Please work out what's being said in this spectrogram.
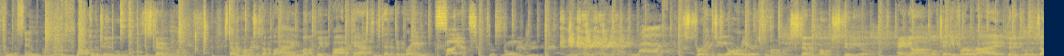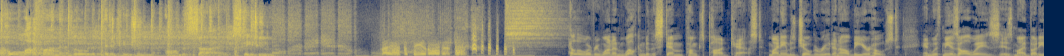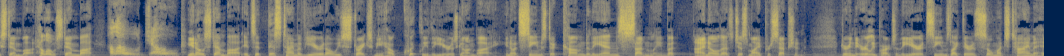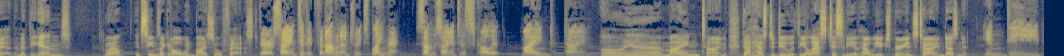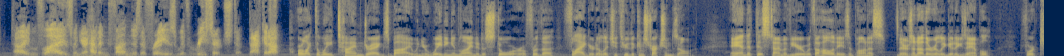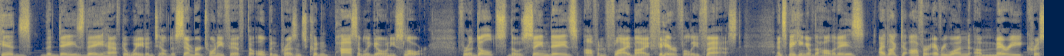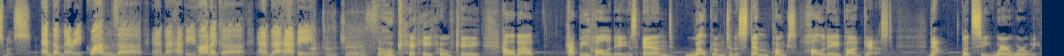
Welcome to STEMPunX. Welcome to STEMPunX. STEM Punks is a bi monthly podcast intended to bring science, technology, engineering, Math. straight to your ears from our STEM Punk studio. Hang on, we'll take you for a ride that includes a whole lot of fun and a little bit of education on the side. Stay tuned. Nice to be in orbit. Hello, everyone, and welcome to the STEMPunX podcast. My name is Joe Garoot, and I'll be your host. And with me, as always, is my buddy STEMBot. Hello, STEMBot. Hello, Joe. You know, STEMBot, it's at this time of year it always strikes me how quickly the year has gone by. You know, it seems to come to the end suddenly, but I know that's just my perception. During the early parts of the year, it seems like there is so much time ahead, and at the end, well, it seems like it all went by so fast. There are scientific phenomena to explain that. Some scientists call it mind time. Oh, yeah, mind time. That has to do with the elasticity of how we experience time, doesn't it? Indeed. Time flies when you're having fun is a phrase with research to back it up. Or like the way time drags by when you're waiting in line at a store or for the flagger to let you through the construction zone. And at this time of year, with the holidays upon us, there's another really good example. For kids, the days they have to wait until December 25th to open presents couldn't possibly go any slower. For adults, those same days often fly by fearfully fast. And speaking of the holidays, I'd like to offer everyone a Merry Christmas. And a Merry Kwanzaa, and a Happy Hanukkah, and a Happy. Okay, okay. How about Happy Holidays and welcome to the STEMPunX Holiday Podcast. Now, let's see, where were we?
